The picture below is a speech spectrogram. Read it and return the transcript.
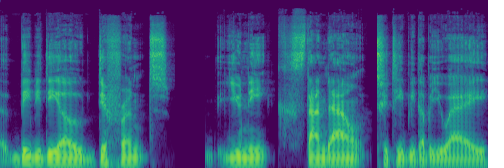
BBDO different, unique, stand out to TBWA?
